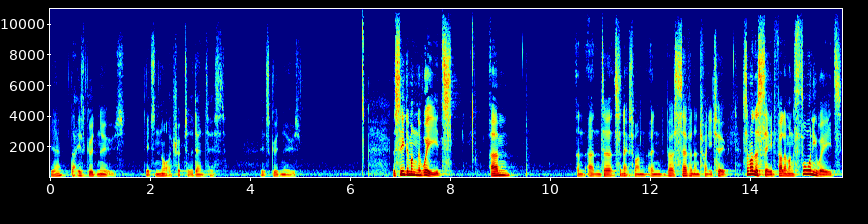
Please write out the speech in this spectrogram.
Yeah, that is good news. It's not a trip to the dentist. It's good news. The seed among the weeds. Um, and, and uh, it's the next one in verse 7 and 22. Some other seed fell among thorny weeds.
